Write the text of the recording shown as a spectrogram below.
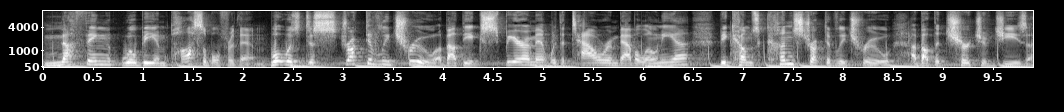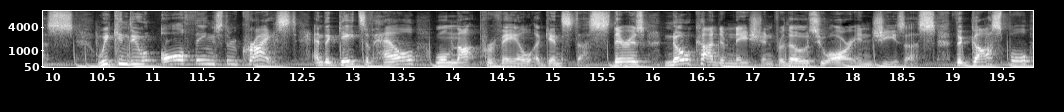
nothing will be impossible for them. What was destructively true about the experiment with the tower in Babylonia becomes constructively true about the church of Jesus. We can do all things through Christ, and the gates of hell will not prevail against us. There is no condemnation for those who are in Jesus. The gospel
